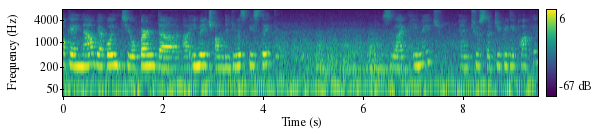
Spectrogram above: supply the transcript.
Okay, now we are going to burn the uh, image on the USB stick. Select image and choose the GPD Pocket.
